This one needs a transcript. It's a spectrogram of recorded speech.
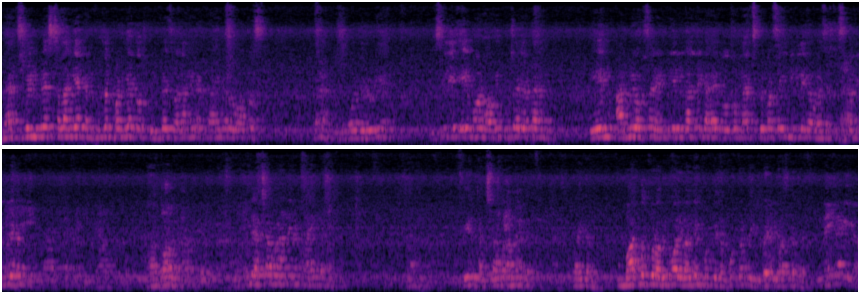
मैथ्स में इंटरेस्ट चला गया कंफ्यूजन बढ़ गया तो इंटरेस्ट लगाने का ट्राई करो वापस, है ना? बहुत ज़रूरी है। इसीलिए एम और हॉबी पूछा जाता है। एम आर्मी ऑफिसर एनडीए निकालने का है तो तो मैथ्स पेपर से ही निकलेगा, वैसे किसी का निकलेगा हाँ तो फिर अच्छा बनाने का ट्राई करना फिर अच्छा बनाने का ट्राई करना तुम बात मत करो अभी तुम्हारे गार्जियन फ़ोन के फ़ोन कर देगी बैठ के बात कर रहे नहीं लगेगा।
